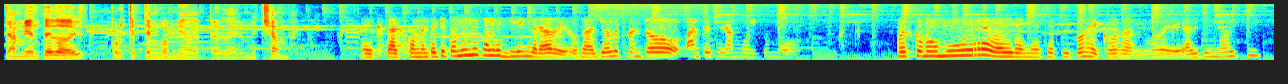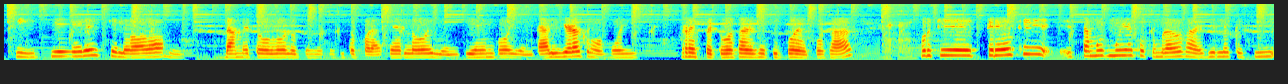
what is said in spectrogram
también te doy porque tengo miedo de perder mi chamba. Exactamente, que también es algo bien grave. O sea, yo de pronto antes era muy como pues como muy rebelde en ese tipo de cosas, ¿no? De al final, si, quieres que lo haga, pues, dame todo lo que necesito para hacerlo y en tiempo y en tal. Y yo era como muy respetuosa de ese tipo de cosas, porque creo que estamos muy acostumbrados a decirle que sí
